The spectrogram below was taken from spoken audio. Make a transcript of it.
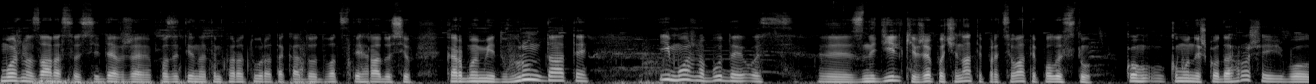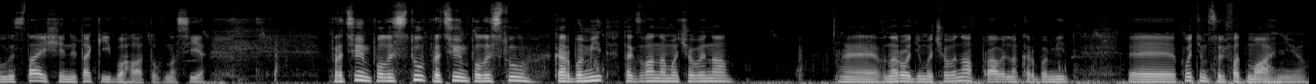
Можна зараз ось іде вже позитивна температура, така до 20 градусів карбамід в ґрунт дати. І можна буде ось е, з недільки вже починати працювати по листу. Кому не шкода грошей, бо листа ще не так і багато в нас є. Працюємо по листу, працюємо по листу карбамід, так звана мочовина. Е, В народі мочовина, правильно карбамід. Е, Потім сульфат магнію.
